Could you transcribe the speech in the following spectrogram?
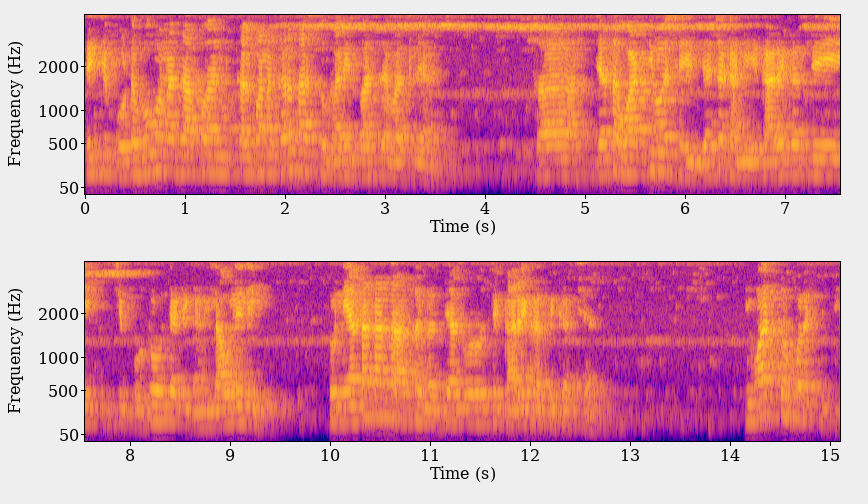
त्यांचे फोटो बघूनच आपण कल्पना करत असतो गाडीत बसल्या बसल्या. का ज्याचा वाढदिवस आहे ज्याच्या खाली कार्यकर्तेचे फोटो त्या ठिकाणी लावलेले तो नेता कसा असेल त्याचबरोबर ते कार्यकर्ते कसे असतील? ही वास्तव परिस्थिती.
